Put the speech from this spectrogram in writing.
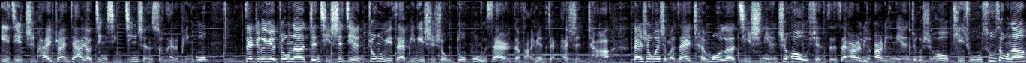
以及指派专家要进行精神损害的评估。在这个月中呢，整起事件终于在比利时首都布鲁塞尔的法院展开审查。但是为什么在沉默了几十年之后，选择在二零二零年这个时候提出诉讼呢？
